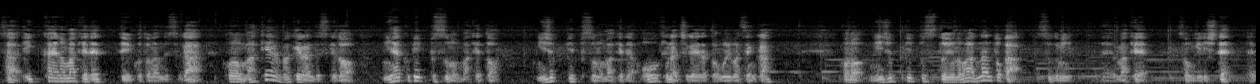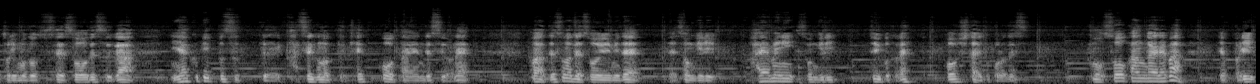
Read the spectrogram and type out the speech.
さあ1回の負けでっていうことなんですがこの負けは負けなんですけど200ピップスの負けと20ピップスの負けでは大きな違いだと思いませんか？この20ピップスというのはなんとかすぐに、え負け損切りして、え取り戻せそうですが200ピップスって稼ぐのって結構大変ですよね。まあですのでそういう意味で、え損切り早めに損切りということね。をしたいところです。もうそう考えればやっぱり、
